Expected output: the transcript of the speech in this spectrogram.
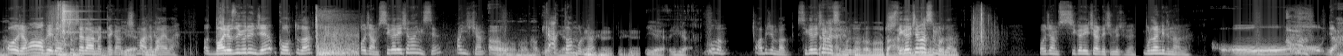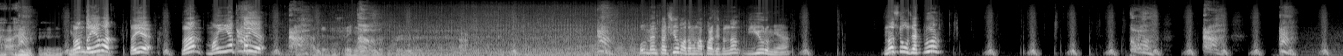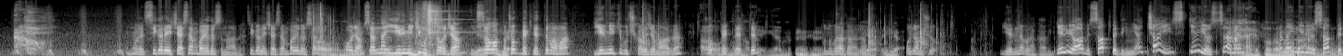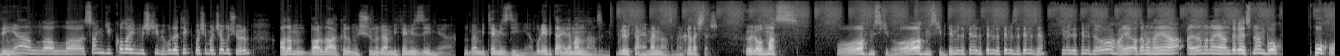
Hocam afiyet olsun selametle kardeşim. Hadi bay bay. Balyozu görünce korktular. Hocam sigara içen hangisi? Hangi kem? Yak lan buradan. Oğlum abicim bak sigara içemezsin burada. Sigara içemezsin burada. Hocam sigara içeride için lütfen. Buradan gidin abi. Lan dayıya bak. Dayı. Lan manyak dayı. Oğlum ben kaçıyorum adamın aparkatından. Yiyorum ya. Nasıl olacak bu? Evet, sigara içersen bayılırsın abi. Sigara içersen bayılırsın. Hocam senden 22 buçuk alacağım. Kusura bakma çok beklettim ama 22 buçuk alacağım abi. Çok beklettim. Bunu bırak abi. Hocam şu yerine bırak abi. Geliyor abi sabredin ya. Çay geliyor. Hemen hemen geliyor sabredin ya. Allah Allah. Sanki kolaymış gibi. Burada tek başıma çalışıyorum. Adamın bardağı kırmış. Şunu ben bir temizleyeyim ya. Bunu ben bir temizleyeyim ya. Buraya bir tane eleman lazım. ya. Buraya bir tane eleman lazım arkadaşlar. Böyle olmaz. Oh mis gibi. Oh mis gibi. Temizle temizle temizle temizle temizle. Temizle temizle. Oh aya, adamın ayağı adamın ayağında resmen bok. Bok var.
